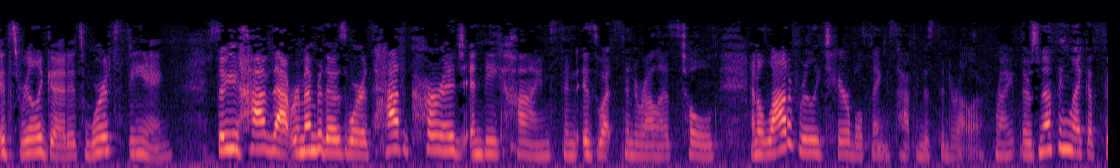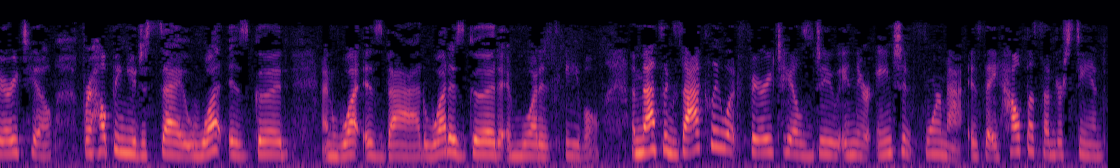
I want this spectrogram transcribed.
It's really good. It's worth seeing. So you have that. Remember those words. Have courage and be kind is what Cinderella is told. And a lot of really terrible things happen to Cinderella, right? There's nothing like a fairy tale for helping you to say what is good and what is bad, what is good and what is evil. And that's exactly what fairy tales do in their ancient format is they help us understand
